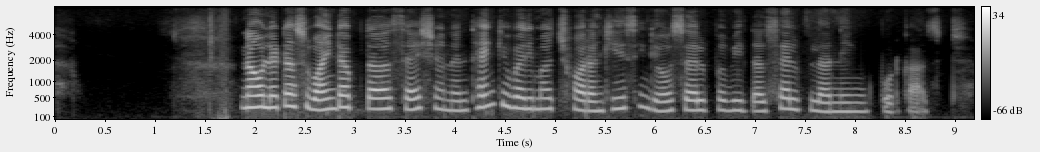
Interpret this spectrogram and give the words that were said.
Now let us wind up the session and thank you very much for engaging yourself with the self learning podcast.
